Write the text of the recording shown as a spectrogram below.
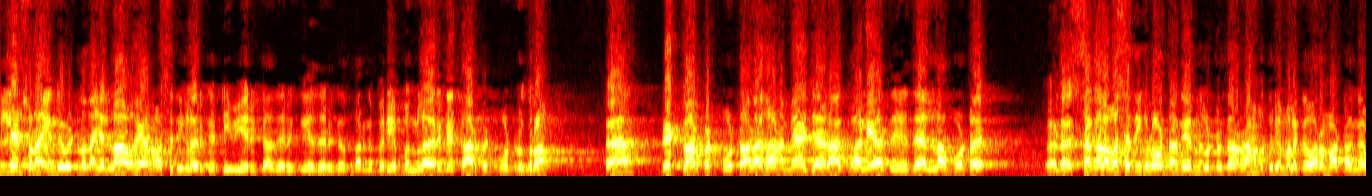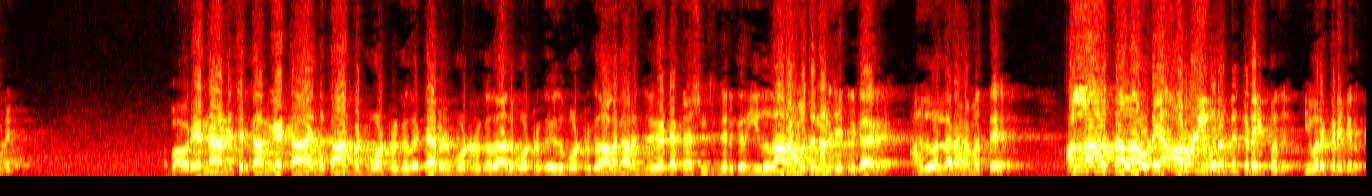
இல்லைன்னு சொன்னா எங்க வீட்டுல தான் எல்லா வகையான வசதிகளும் இருக்கு. டிவி இருக்கு அது இருக்கு இது இருக்கு பாருங்க பெரிய பங்களா இருக்கு கார்பெட் போட்டிருக்கிறோம். ரெட் கார்பெட் போட்டு அழகான மேஜர் ஆக்காளி அது இது எல்லாம் போட்டு சகல வசதிகளோடு நாங்க இருந்துகிட்டு இருக்கோம் ரஹமத்துரிய மலைக்கு வரமாட்டாங்க அப்படின்னு அப்ப அவர் என்ன நினைச்சிருக்காருன்னு கேட்டா இந்த கார்பெட் போட்டிருக்குது டேபிள் போட்டிருக்குது அது போட்டிருக்கு இது போட்டிருக்குது அலங்காரம் செஞ்சிருக்கு டெக்கரேஷன் செஞ்சிருக்கு. இதுதான் ரஹமத்து நினைச்சிட்டு இருக்காரு. அதுவல்ல ரஹமத்து. அல்லாஹாலாவுடைய அருள் இவருக்கு கிடைப்பது. இவருக்கு கிடைக்கிறது.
